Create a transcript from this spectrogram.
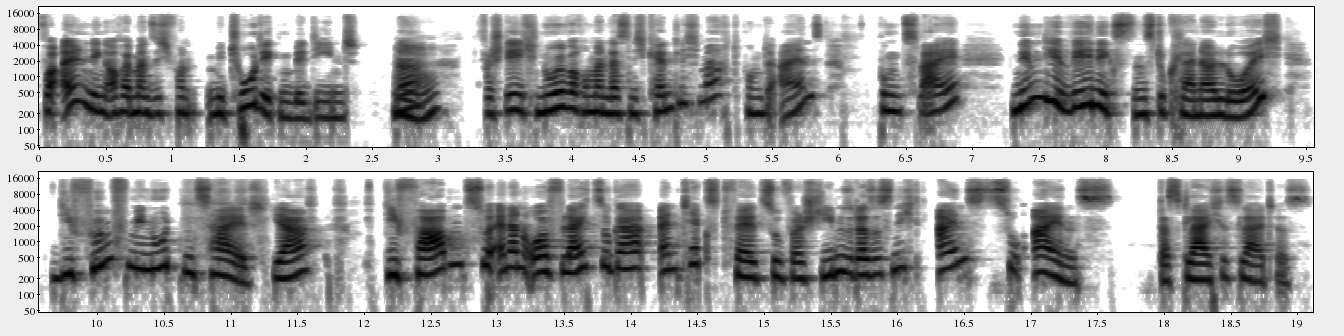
Vor allen Dingen auch, wenn man sich von Methodiken bedient. Ne? Mhm. Verstehe ich null, warum man das nicht kenntlich macht. Punkt eins. Punkt zwei, nimm dir wenigstens, du kleiner Lurch, die fünf Minuten Zeit, ja, die Farben zu ändern oder vielleicht sogar ein Textfeld zu verschieben, sodass es nicht eins zu eins das gleiche Slide ist.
